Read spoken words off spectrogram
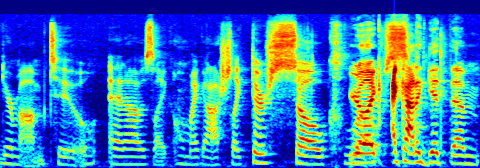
your mom too." And I was like, "Oh my gosh, like they're so close." You're like, I gotta get them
